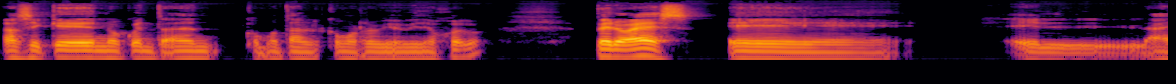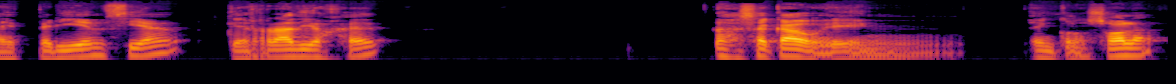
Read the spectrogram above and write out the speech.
Así que no cuenta como tal como review de videojuego. Pero es eh, la experiencia que Radiohead ha sacado en, en consola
